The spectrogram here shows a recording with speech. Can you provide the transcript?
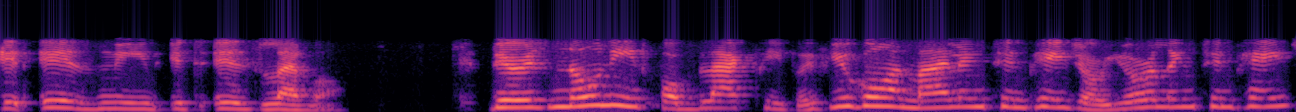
it is need it is level. There is no need for black people. If you go on my LinkedIn page or your LinkedIn page,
